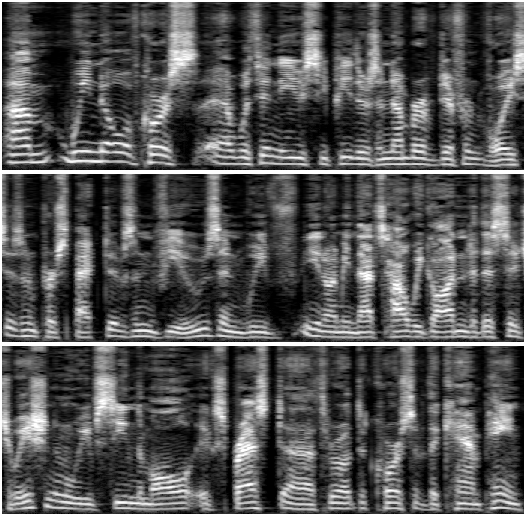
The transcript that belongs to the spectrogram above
Um, we know, of course, within the UCP, there's a number of different voices and perspectives and views, and we've, you know, I mean, that's how we got into this situation, and we've seen them all expressed uh, throughout the course of the campaign.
